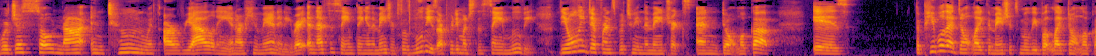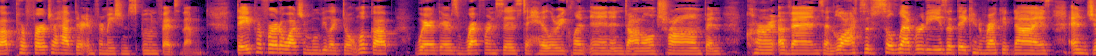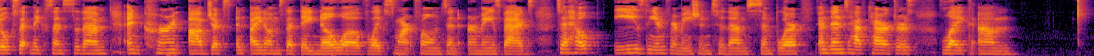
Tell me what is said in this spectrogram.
we're just so not in tune with our reality and our humanity, right? And that's the same thing in The Matrix. Those movies are pretty much the same movie. The only difference between The Matrix and Don't Look Up is the people that don't like the Matrix movie but like Don't Look Up prefer to have their information spoon fed to them. They prefer to watch a movie like Don't Look Up where there's references to Hillary Clinton and Donald Trump and current events and lots of celebrities that they can recognize and jokes that make sense to them and current objects and items that they know of like smartphones and Hermes bags to help ease the information to them simpler and then to have characters like um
